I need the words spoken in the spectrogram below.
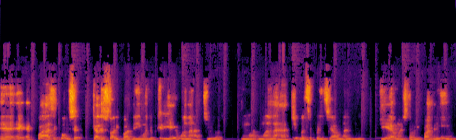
é, é, é, quase como se aquela história em quadrinho, onde eu criei uma narrativa, uma, uma narrativa sequencial, né, que é uma história em quadrinho,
